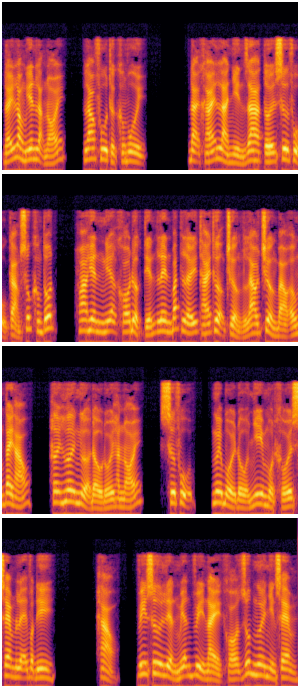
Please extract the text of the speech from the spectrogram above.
đáy lòng yên lặng nói, lao phu thực không vui. Đại khái là nhìn ra tới sư phụ cảm xúc không tốt, hoa hiên nghĩa khó được tiến lên bắt lấy thái thượng trưởng lao trưởng bảo ống tay áo, hơi hơi ngửa đầu đối hắn nói, sư phụ, ngươi bồi đồ nhi một khối xem lễ vật đi. Hảo, vi sư liền miễn vì này khó giúp ngươi nhìn xem.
